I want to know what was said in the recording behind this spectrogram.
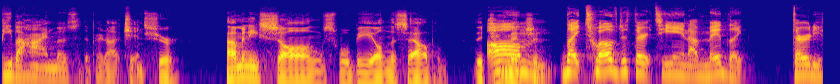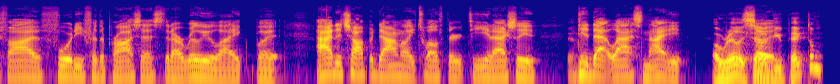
be behind most of the production. Sure. How many songs will be on this album that you um, mentioned? like 12 to 13. I've made like 35, 40 for the process that I really like, but I had to chop it down to like 12, 13. I actually did that last night. Oh, really? So, so have you picked them?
